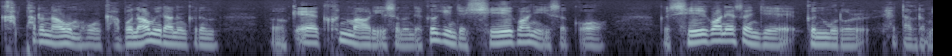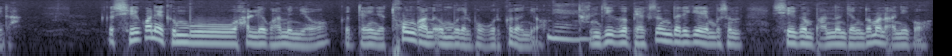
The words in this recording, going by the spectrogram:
카파르나움 혹은 가버나움이라는 그런 어, 꽤 큰 마을이 있었는데 거기에 이제 세관이 있었고 그 세관에서 이제 근무를 했다 그럽니다. 그 세관에 근무하려고 하면요, 그때 이제 통관 업무들 보고 그렇거든요. 네. 단지 그 백성들에게 무슨 세금 받는 정도만 아니고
